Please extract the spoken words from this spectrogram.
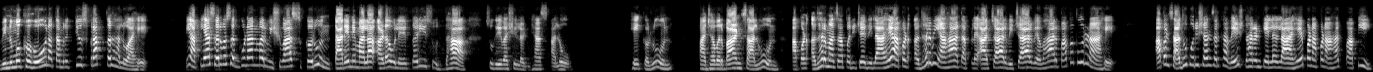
विनमुख होऊन आता मृत्यूस प्राप्त झालो आहे. मी आपल्या सर्व सद्गुणांवर विश्वास करून तारेने मला अडवले तरी सुद्धा सुग्रीवाशी लढण्यास आलो. हे करून माझ्यावर बाण चालवून आपण अधर्माचा परिचय दिला आहे. आपण अधर्मी आहात. आपले आचार विचार व्यवहार पापपूर्ण आहे. आपण साधू पुरुषांसारखा वेश धारण केलेला आहे पण आपण आहात पापी.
